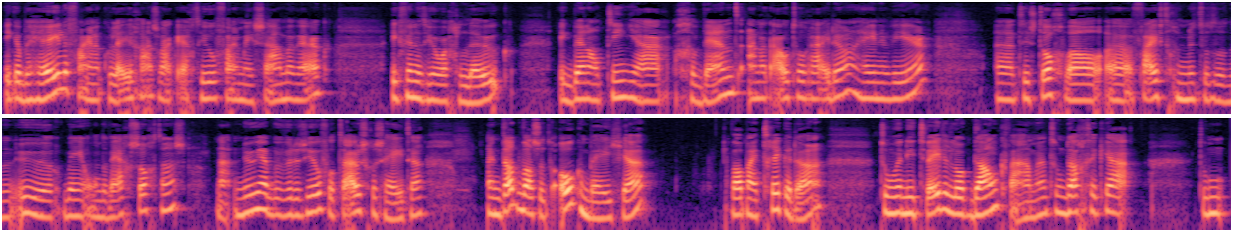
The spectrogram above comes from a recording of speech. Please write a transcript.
Ik heb hele fijne collega's waar ik echt heel fijn mee samenwerk. Ik vind het heel erg leuk. Ik ben al tien jaar gewend aan het autorijden, heen en weer. Uh, het is toch wel uh, eh, 50 minuten tot een uur ben je onderweg s ochtends. Nou, nu hebben we dus heel veel thuis gezeten. En dat was het ook een beetje wat mij triggerde. Toen we in die tweede lockdown kwamen, toen dacht ik, ja, toen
